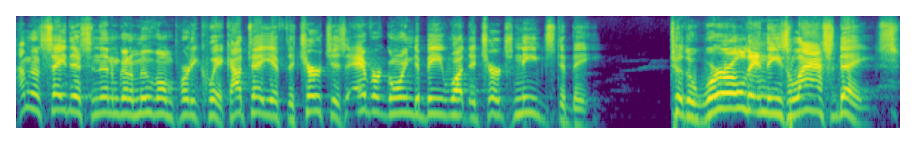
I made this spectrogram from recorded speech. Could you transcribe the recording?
I'm going to say this and then I'm going to move on pretty quick. I'll tell you, if the church is ever going to be what the church needs to be to the world in these last days,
